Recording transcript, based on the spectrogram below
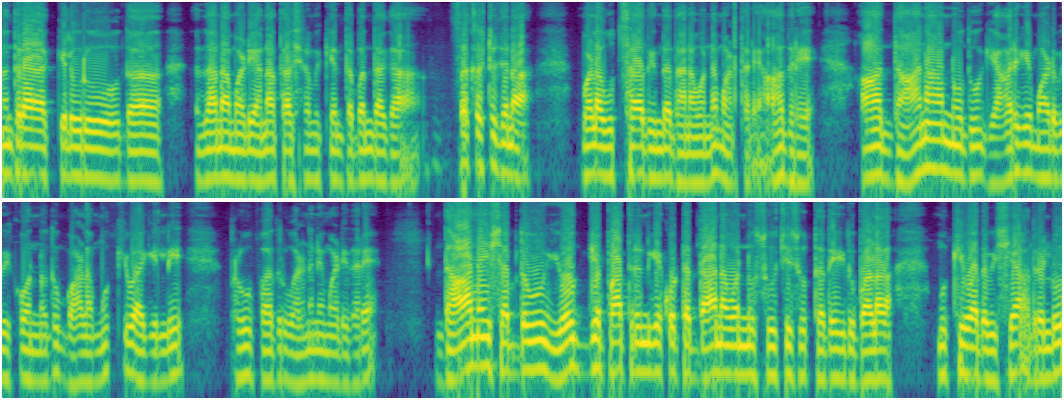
ನಂತರ ಕೆಲವರು ದಾನ ಮಾಡಿ ಅನಾಥಾಶ್ರಮಕ್ಕೆ ಅಂತ ಬಂದಾಗ ಸಾಕಷ್ಟು ಜನ ಭಾಳ ಉತ್ಸಾಹದಿಂದ ದಾನವನ್ನು ಮಾಡ್ತಾರೆ. ಆದರೆ ಆ ದಾನ ಅನ್ನೋದು ಯಾರಿಗೆ ಮಾಡಬೇಕು ಅನ್ನೋದು ಬಹಳ ಮುಖ್ಯವಾಗಿ ಇಲ್ಲಿ ಪ್ರಭುಪಾದರು ವರ್ಣನೆ ಮಾಡಿದ್ದಾರೆ. ದಾನ ಶಬ್ದವು ಯೋಗ್ಯ ಪಾತ್ರನಿಗೆ ಕೊಟ್ಟ ದಾನವನ್ನು ಸೂಚಿಸುತ್ತದೆ. ಇದು ಬಹಳ ಮುಖ್ಯವಾದ ವಿಷಯ. ಅದರಲ್ಲೂ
